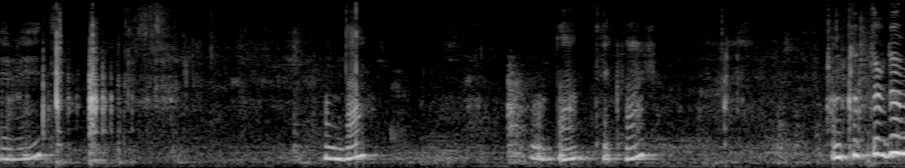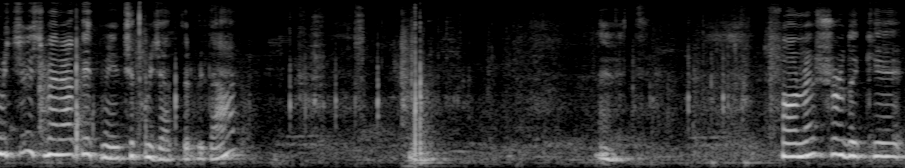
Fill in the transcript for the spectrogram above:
Evet. Bunda buradan tekrar Bunu tutturduğum için hiç merak etmeyin çıkmayacaktır bir daha. Evet. Sonra şuradaki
